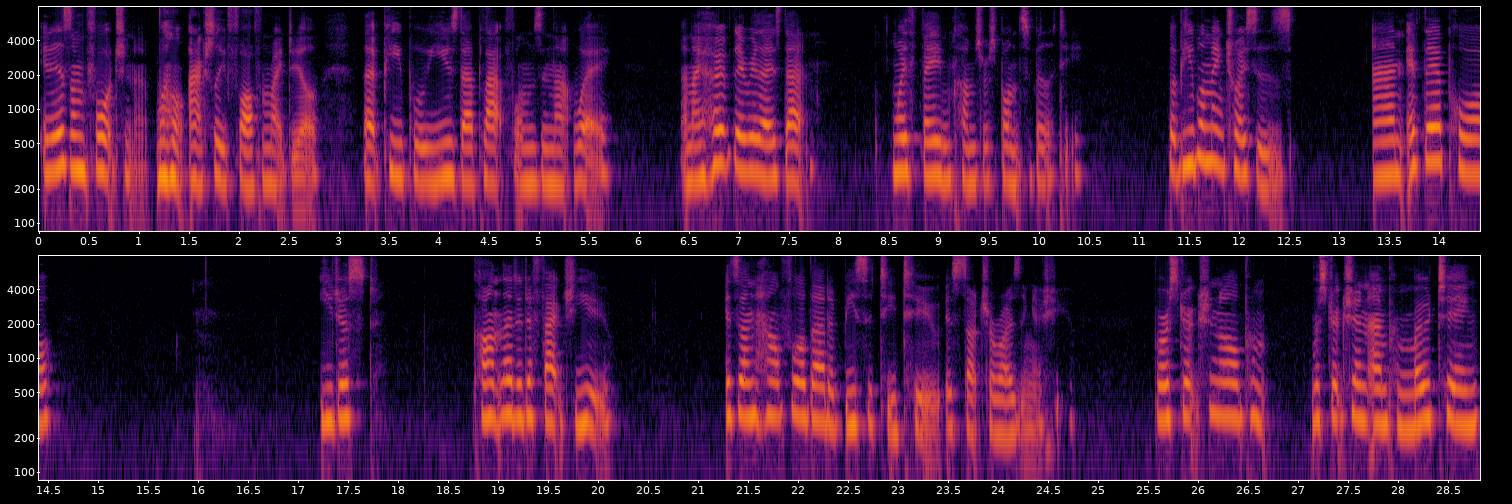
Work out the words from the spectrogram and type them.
it is unfortunate, well, actually, far from ideal, that people use their platforms in that way. And I hope they realize that with fame comes responsibility. But people make choices, and if they're poor, you just can't let it affect you. It's unhelpful that obesity, too, is such a rising issue. Restrictional prom- restriction and promoting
